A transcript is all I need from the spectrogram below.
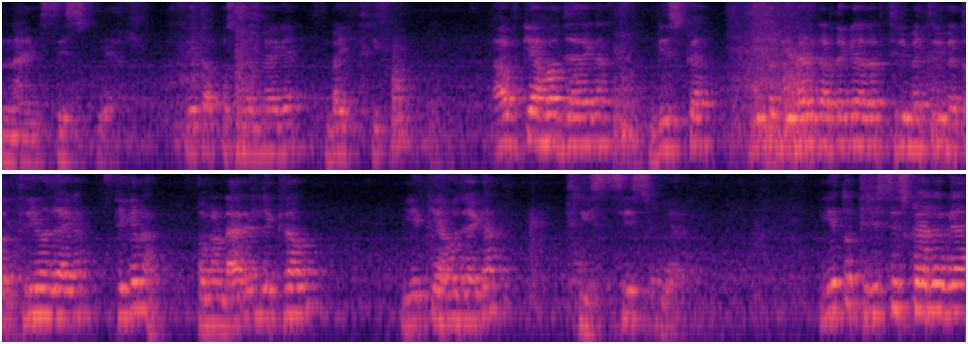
नाइन सी स्क्वायर ये तो आपको समझ में आ गया। बाई थ्री अब क्या हो जाएगा? बी स्क्वायर ये तो डिवाइड कर देंगे, अगर थ्री में थ्री में तो थ्री हो जाएगा, ठीक है ना? तो मैं डायरेक्ट लिख रहा हूँ। ये क्या हो जाएगा? थ्री सी स्क्वायर ये तो थ्री सी स्क्वायर हो गया।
